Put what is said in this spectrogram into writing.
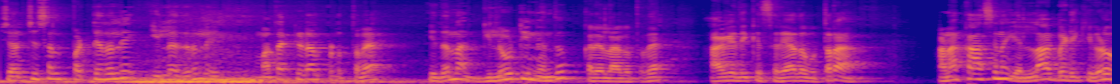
ಚರ್ಚಿಸಲ್ಪಟ್ಟಿರಲಿ ಇಲ್ಲದಿರಲಿ ಮತಕ್ಕಿಡಲ್ಪಡುತ್ತವೆ. ಇದನ್ನು ಗಿಲೋಟಿನ್ ಎಂದು ಕರೆಯಲಾಗುತ್ತದೆ. ಹಾಗೆ ಇದಕ್ಕೆ ಸರಿಯಾದ ಉತ್ತರ ಹಣಕಾಸಿನ ಎಲ್ಲ ಬೇಡಿಕೆಗಳು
